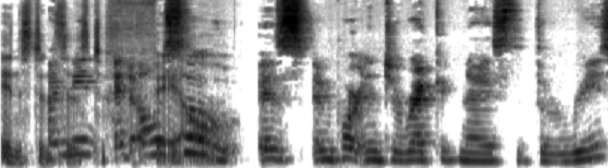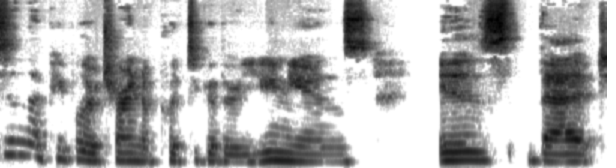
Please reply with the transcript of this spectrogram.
instances I mean, to it fail. also is important to recognize that the reason that people are trying to put together unions is that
